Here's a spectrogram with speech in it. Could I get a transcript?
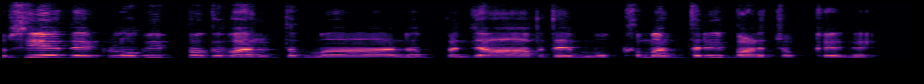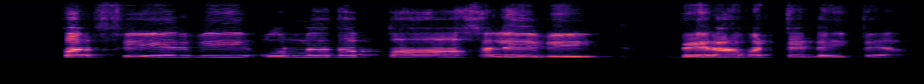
ਤੁਸੀਂ ਇਹ ਦੇਖ ਲਓ ਵੀ ਭਗਵੰਤ ਮਾਨ ਪੰਜਾਬ ਦੇ ਮੁੱਖ ਮੰਤਰੀ ਬਣ ਚੁੱਕੇ ਨੇ, ਪਰ ਫੇਰ ਵੀ ਉਹਨਾਂ ਦਾ ਭਾ ਹਲੇ ਵੀ ਬੇਰਾ ਵੱਟੇ ਨਹੀਂ ਪਿਆ।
